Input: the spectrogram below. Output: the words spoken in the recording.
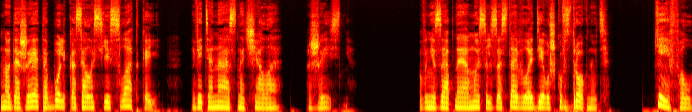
но даже эта боль казалась ей сладкой, ведь она означала жизнь. Внезапная мысль заставила девушку вздрогнуть. Кейфл.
